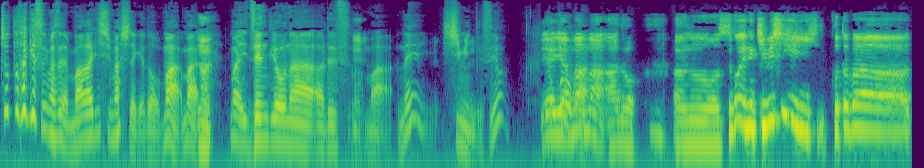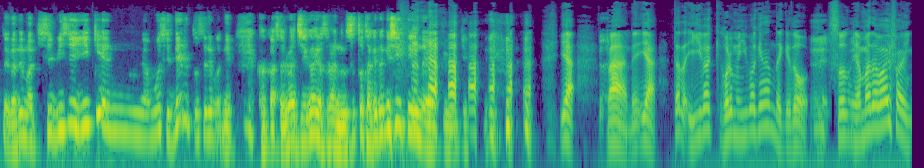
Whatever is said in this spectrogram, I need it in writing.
ちょっとだけすいません、曲がりしましたけど、まあまはいあ、まあ、善良な、あれですよええ。まあね、市民ですよ。いやいや、まあまあ、あの、あの、すごいね、厳しい言葉というかね、まあ、厳しい意見がもし出るとすればね、かか、それは違うよ、それは盗っと竹々しいって言うんだよって いう意見、ね。まあね、いや、ただ言い訳、これも言い訳なんだけど、ええその山田 Wi-Fi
